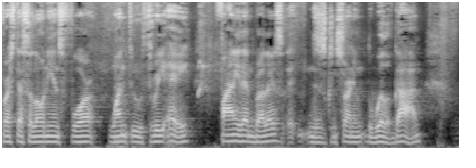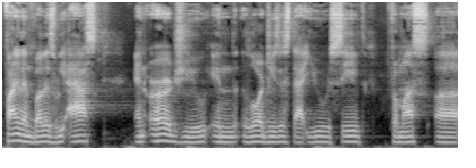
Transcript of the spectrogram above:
1 Thessalonians 4, 1 through 3a. Finally then, brothers, uh, this is concerning the will of God. Finally then, brothers, we ask and urge you in the Lord Jesus that you received from us, uh,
